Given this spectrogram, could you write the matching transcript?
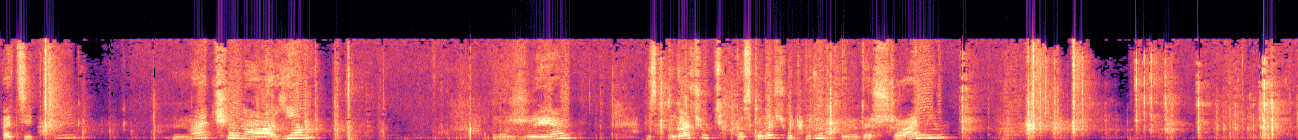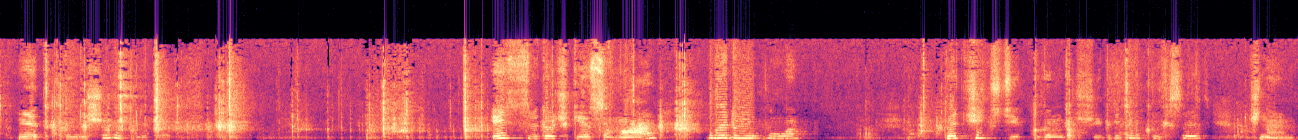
а теперь начинаем уже раскрашивать, раскрашивать будем карандашами. Нет, карандаши вот так. Эти цветочки я сама выдумывала. Почистите карандаши перед тем, как рисовать. Начинаем.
